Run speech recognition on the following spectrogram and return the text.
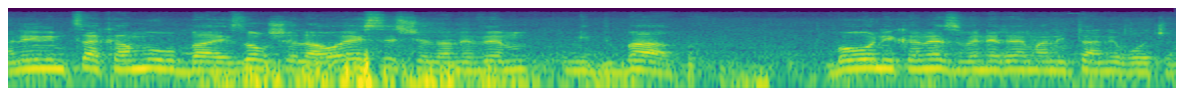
אני נמצא כאמור באזור של האואסיס, של הנווה מדבר. בואו ניכנס ונראה מה ניתן לראות שם.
